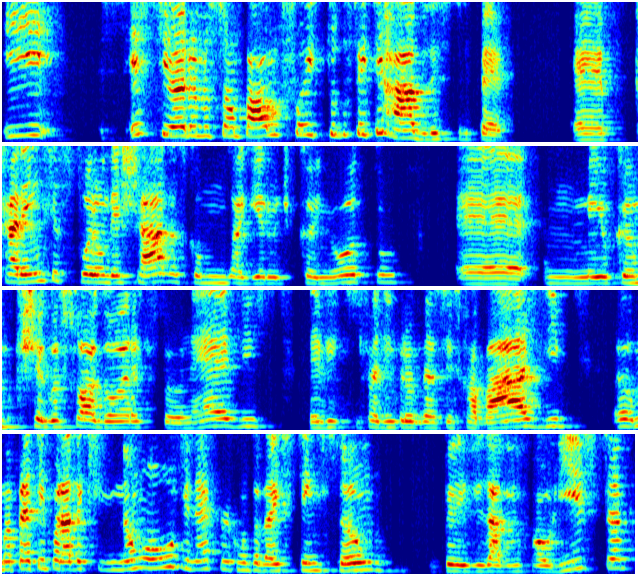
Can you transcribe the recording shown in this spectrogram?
E esse ano no São Paulo foi tudo feito errado desse tripé. É, carências foram deixadas, como um zagueiro de canhoto, é, um meio-campo que chegou só agora, que foi o Neves, teve que fazer improvisações com a base. Uma pré-temporada que não houve, né, por conta da extensão visada no Paulista,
